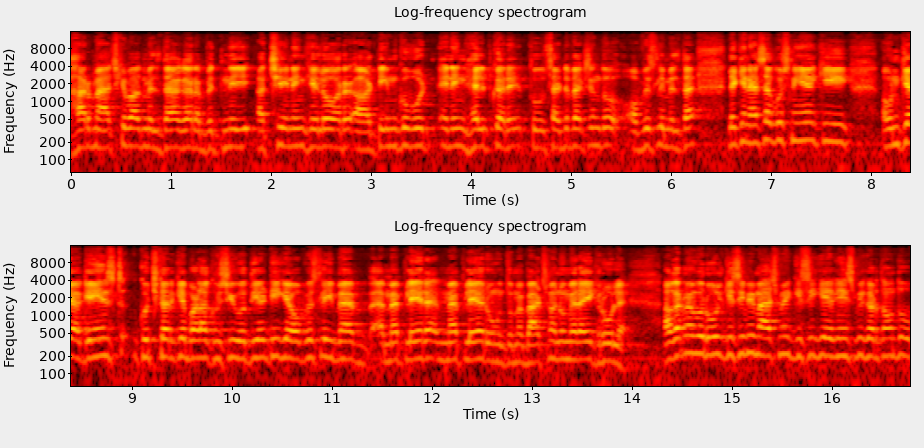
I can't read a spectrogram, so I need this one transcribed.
हर मैच के बाद मिलता है। अगर अब इतनी अच्छी इनिंग खेलो और टीम को वो इनिंग हेल्प करे तो सेटिस्फैक्शन तो ऑब्वियसली मिलता है। लेकिन ऐसा कुछ नहीं है कि उनके अगेंस्ट कुछ करके बड़ा खुशी होती है। ठीक है ऑब्वियसली मैं मैं प्लेयर मैं प्लेयर हूँ तो मैं बैट्समैन हूँ मेरा एक रोल है। अगर मैं वो रोल किसी भी मैच में किसी के अगेंस्ट भी करता हूँ तो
